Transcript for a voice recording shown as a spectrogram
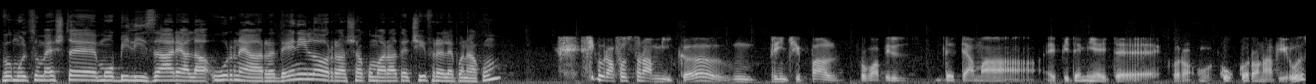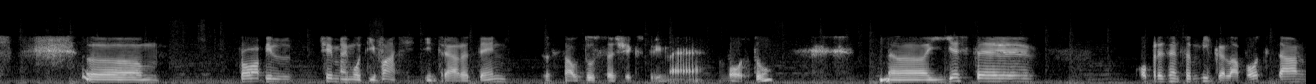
Vă mulțumește mobilizarea la urne a rădenilor, așa cum arată cifrele până acum? Sigur, a fost una mică, în principal probabil de teama epidemiei de coro- cu coronavirus. Uh, Probabil cei mai motivați dintre arăteni s-au dus să-și exprime votul. Uh, Este o prezență mică la vot, dar în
